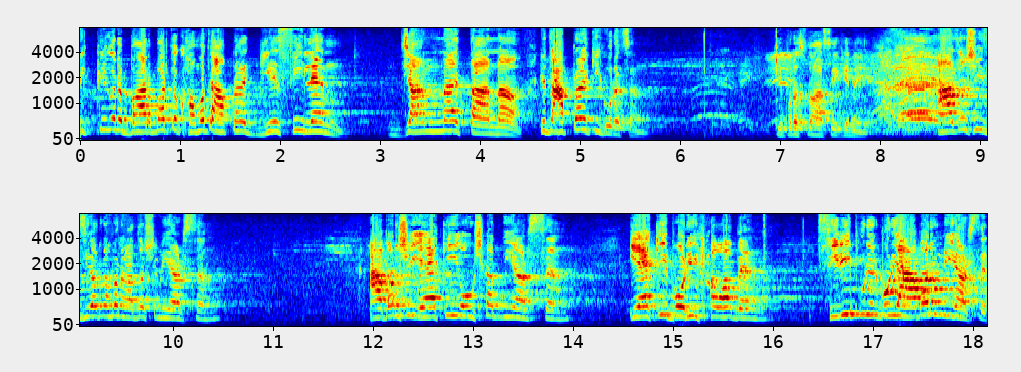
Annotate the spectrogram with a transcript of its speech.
বিক্রি করে বারবার তো ক্ষমতা আপনারা গিয়েছিলেন জান না তা না, কিন্তু আপনারা কি করেছেন? কি প্রশ্ন আছে কি নেই? আজও সেই জিয়াউর রহমান আদর্শ নিয়ে আসছেন। আবারও সেই একই ঔষধ নিয়ে আসছেন, একই বড়ি খাওয়াবেন, শ্রীপুরের বড়ি আবারও নিয়ে আসছেন।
